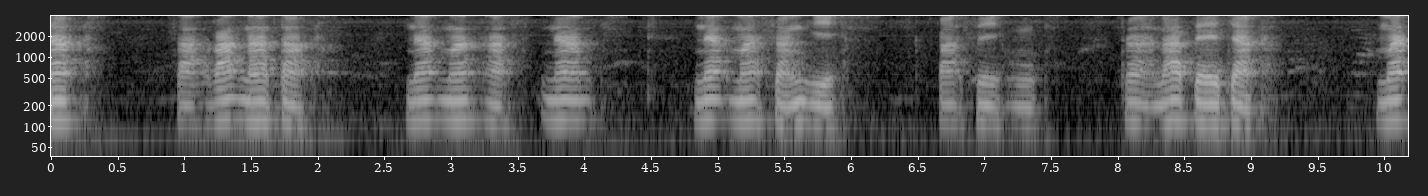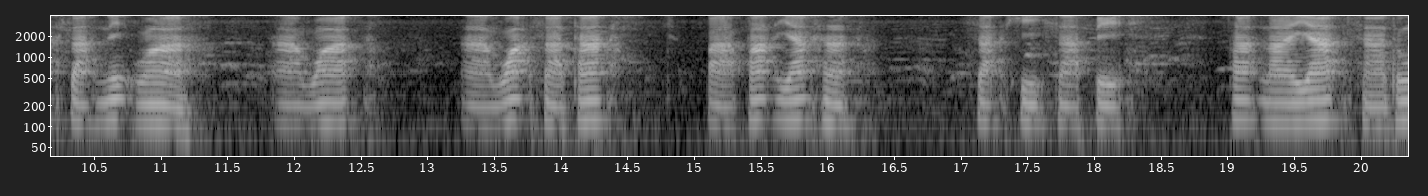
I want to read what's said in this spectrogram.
นะสาระนาตะนะมะอะนะนะมะสังอิ ปะสิอุตระนาเตจะมะสะนิวา อาวะ อาวะสัทธะปาพะยะหะสะขิสาปิพระลายะสาธุ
